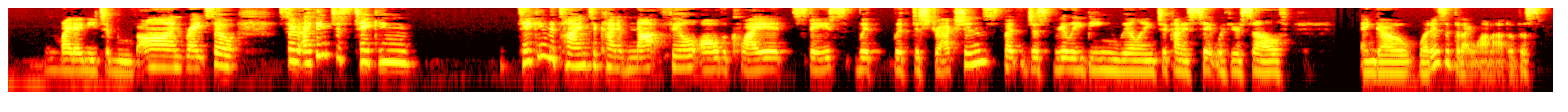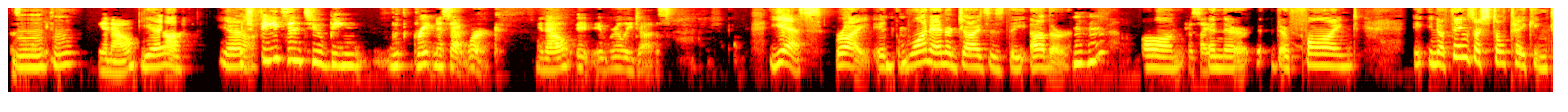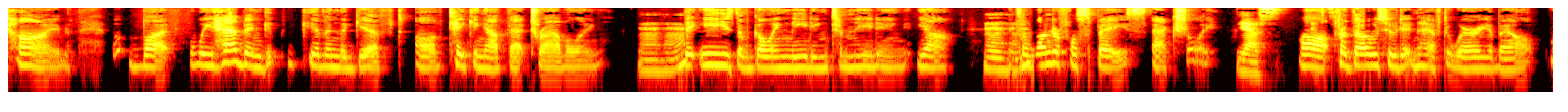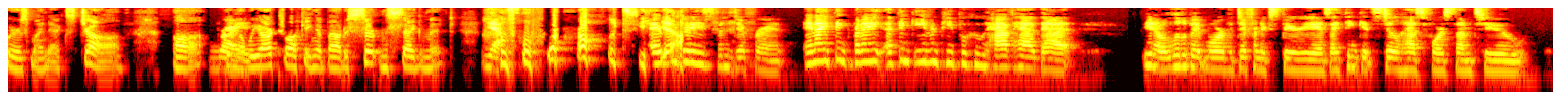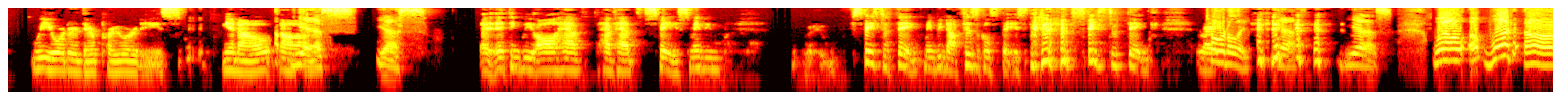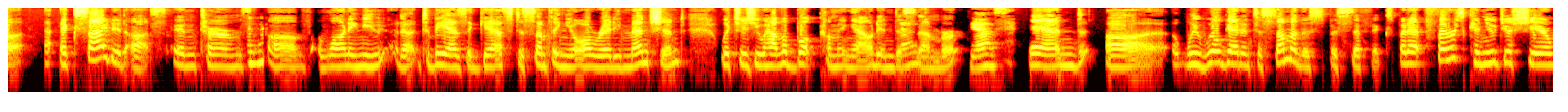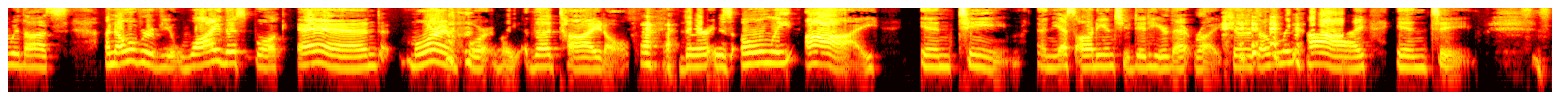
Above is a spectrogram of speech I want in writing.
might I need to move on? Right? So, so I think just taking taking the time to kind of not fill all the quiet space with with distractions, but just really being willing to kind of sit with yourself and go, what is it that I want out of this? this mm-hmm. You know? Yeah. Yeah. Which feeds into being with greatness at work. You know, it, it really does. Yes, right. It, mm-hmm. One energizes the other, mm-hmm. um, and they're they're fine. You know, things are still taking time, but we have been g- given the gift of taking out that traveling, mm-hmm. the ease of going meeting to meeting. Yeah, it's a mm-hmm. wonderful space, actually. Yes. Uh, yes. For those who didn't have to worry about where's my next job, uh, right. You know, we are talking about a certain segment yes. world. Everybody's been different. And I think, but I, I think even people who have had that, you know, a little bit more of a different experience, I think it still has forced them to reorder their priorities, you know? Um, yes. Yes. I, I think we all have, have had space, maybe space to think, maybe not physical space, but space to think. Right? Totally. Yes. yes. Well, uh, what uh, excited us in terms mm-hmm. of wanting you to, to, be as a guest is something you already mentioned, which is you have a book coming out in December. Yes. And uh, we will get into some of the specifics. But at first, can you just share with us an overview why this book and more importantly, the title? there is only I in team. And yes, audience, you did hear that right. There is only I in team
